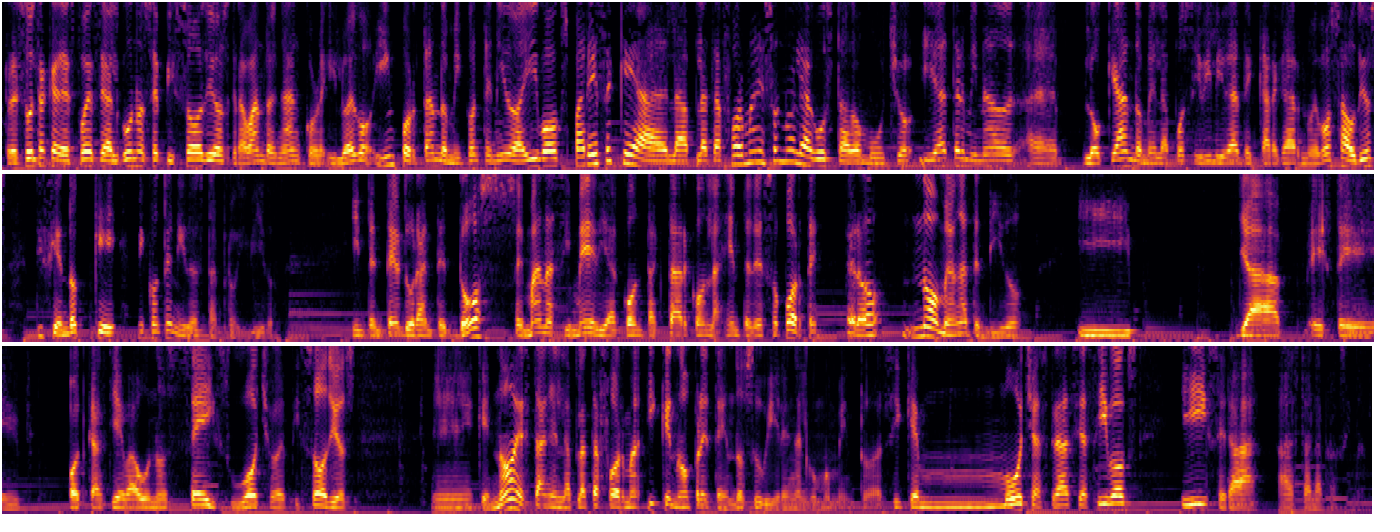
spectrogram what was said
Resulta que después de algunos episodios grabando en Anchor y luego importando mi contenido a Evox, parece que a la plataforma eso no le ha gustado mucho y ha terminado eh, bloqueándome la posibilidad de cargar nuevos audios diciendo que mi contenido está prohibido. Intenté durante dos semanas y media contactar con la gente de soporte, pero no me han atendido y ya este podcast lleva unos 6 u 8 episodios eh, que no están en la plataforma y que no pretendo subir en algún momento. Así que muchas gracias Evox y será hasta la próxima.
